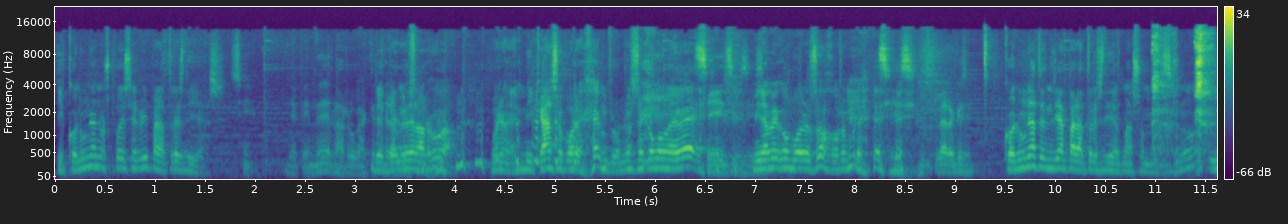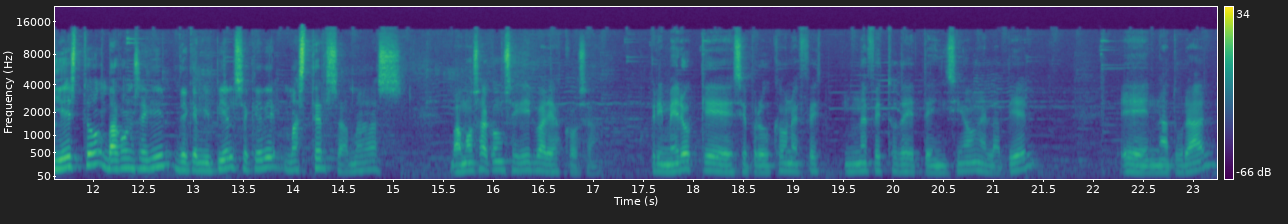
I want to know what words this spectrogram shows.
y con una nos puede servir para tres días. Sí, depende de la arruga que Depende de la arruga. Bueno, en mi caso, por ejemplo, no sé cómo me ves. Sí, sí, sí. Mírame con buenos ojos, hombre. Sí, sí, claro que sí. Con una tendría para tres días más o menos, ¿no? Y esto va a conseguir de que mi piel se quede más tersa, más... Vamos a conseguir varias cosas. Primero, que se produzca un, un efecto de tensión en la piel, eh, natural,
